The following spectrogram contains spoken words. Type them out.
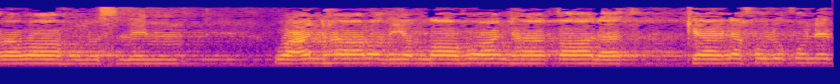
رواه مسلم. وعنها رضي الله عنها قالت كان خلق.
